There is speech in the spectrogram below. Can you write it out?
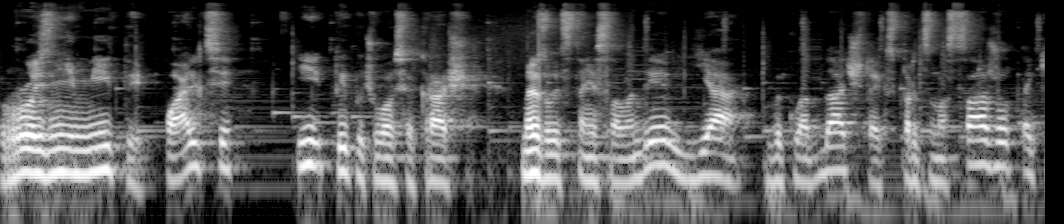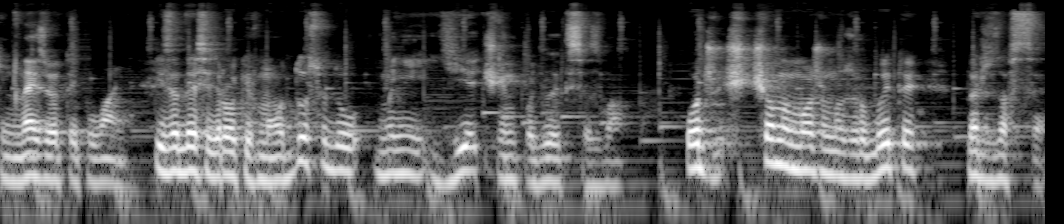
розніміти пальці, і ти почувався краще. Мене звуть Станіслав Андрієв, я викладач та експерт з масажу та кінезіотипування. І за 10 років мого досвіду мені є чим поділитися з вами. Отже, що ми можемо зробити? Перш за все,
